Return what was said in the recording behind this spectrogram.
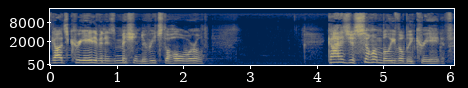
God's creative in his mission to reach the whole world. God is just so unbelievably creative.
